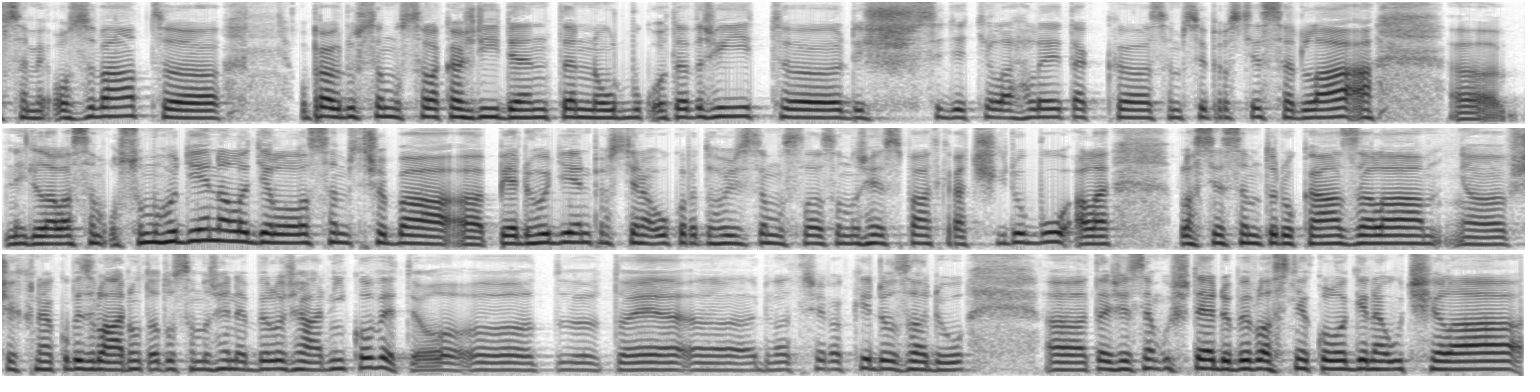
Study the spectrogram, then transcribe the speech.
se mi ozvat. Opravdu jsem musela každý den ten notebook otevřít, když si děti lehly, tak jsem si prostě sedla a nedělala jsem 8 hodin, ale dělala jsem třeba 5 hodin, prostě na úkor toho, že jsem musela samozřejmě spát kratší dobu, ale vlastně jsem to dokázala eh, všechno jakoby zvládnout a to samozřejmě nebyl žádný covid, jo. Eh, to je eh, dva, tři roky dozadu, takže jsem už v té době vlastně kolegy naučila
